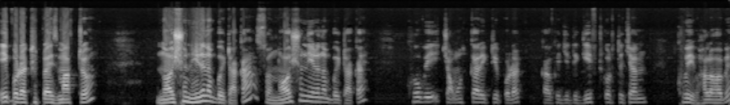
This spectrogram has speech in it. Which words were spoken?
এই প্রোডাক্টের প্রাইস মাত্র নয়শো নিরানব্বই টাকা সো নয়শো নিরানব্বই টাকায় খুবই চমৎকার একটি প্রোডাক্ট কাউকে যদি গিফট করতে চান, খুবই ভালো হবে।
